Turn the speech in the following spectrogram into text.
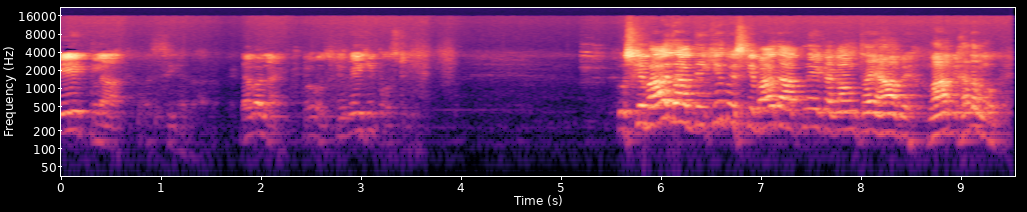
एक लाख अस्सी हज़ार डबल लाइन क्लोज क्योंकि एक ही पोस्टिंग उसके बाद आप देखिए तो इसके बाद आपने एक अकाउंट था यहाँ पे, वहाँ पे खत्म हो गए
